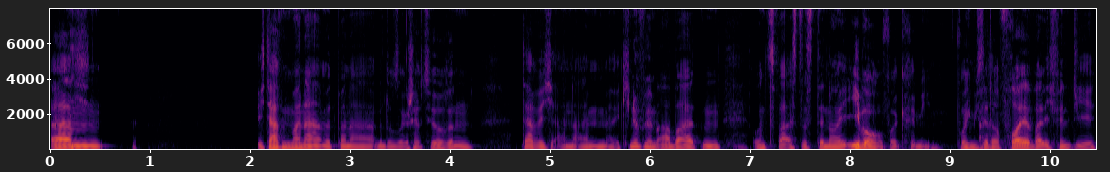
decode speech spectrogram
ähm, ich darf mit meiner, mit meiner, mit unserer Geschäftsführerin, darf ich an einem Kinofilm arbeiten und zwar ist das der neue Eberhofer-Krimi, wo ich mich sehr darauf freue, weil ich finde die,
